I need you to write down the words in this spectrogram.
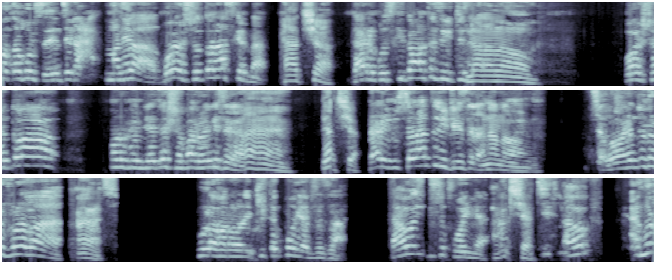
কথা বলছে যেটা মানে বয়স তো আর আজকের না। আচ্ছা। গাড়ি বুঝকি তো আনতে না না না। বয়স তো সবার হয়ে গেছে হ্যাঁ হ্যাঁ। আচ্ছা। গাড়ি বুঝতে আনতে না না। অনেক যদি ফুলে আচ্ছা। ফুলে অনেক কি তো কই আছে যা? তাও কিছু কই না। আচ্ছা তাও আমার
